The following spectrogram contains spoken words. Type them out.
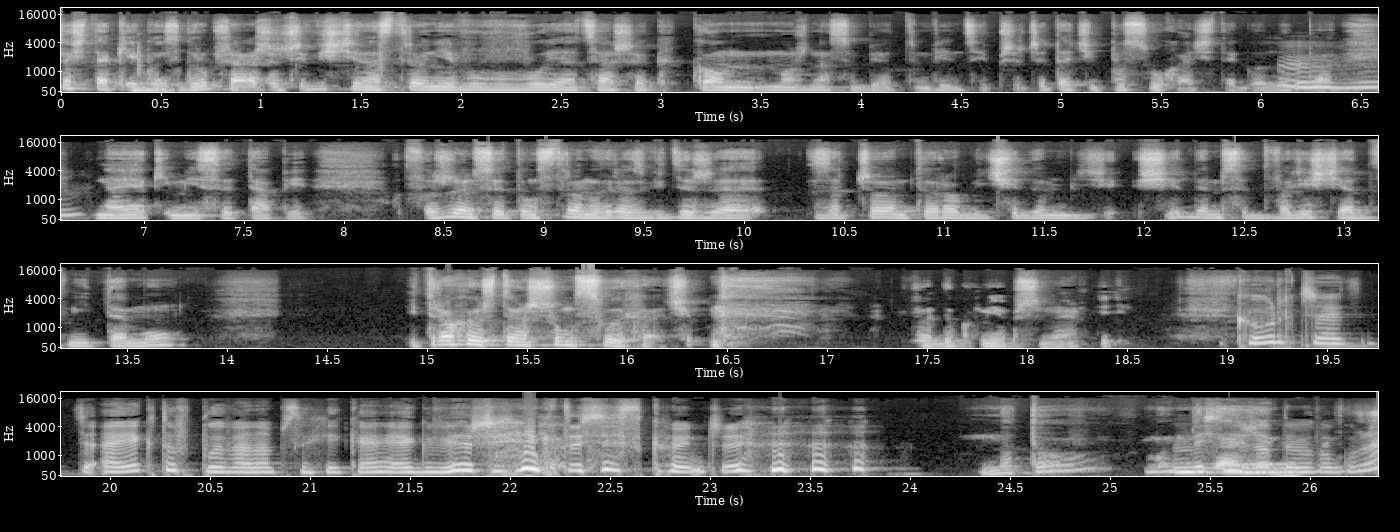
Coś takiego z grubsza, a rzeczywiście na stronie www.jacaszek.com można sobie o tym więcej przeczytać i posłuchać tego lupa, mm -hmm. na jakim jest etapie. Otworzyłem sobie tą stronę, teraz widzę, że zacząłem to robić 7, 720 dni temu i trochę już ten szum słychać. Według mnie przynajmniej. Kurczę, a jak to wpływa na psychikę, jak wiesz, jak to się skończy? No to Myślisz o tym w ogóle?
